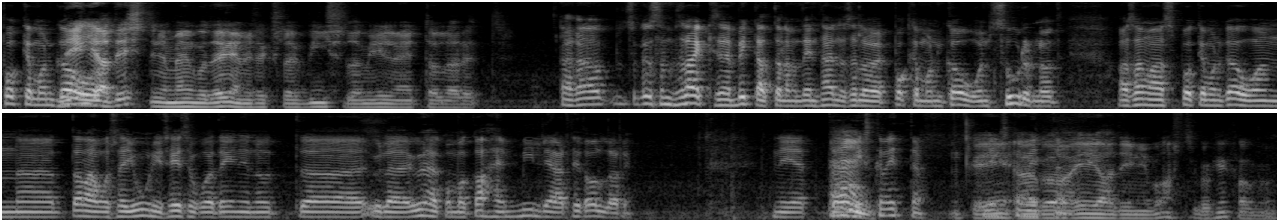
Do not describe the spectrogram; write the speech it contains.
Pokemon Go. nelja Destiny mängu tegemiseks läheb viissada miljonit dollarit. Aga no, kas me rääkisime pikalt, oleme teinud nalja selle üle, et Pokemon Go on surnud. aga samas Pokemon Go on äh, tänavuse juuni seisuga teeninud äh, üle ühe koma kahe miljardi dollari. nii et mm. Miks ka mitte. okei Miks ka okay,, aga mitte? EA teenib aastaga FIFA-ga.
